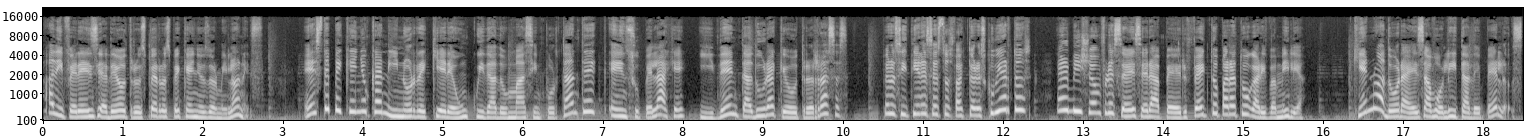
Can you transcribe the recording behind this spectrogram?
a diferencia de otros perros pequeños dormilones. Este pequeño canino requiere un cuidado más importante en su pelaje y dentadura que otras razas. Pero si tienes estos factores cubiertos, el bichon frisé será perfecto para tu hogar y familia. ¿Quién no adora esa bolita de pelos?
